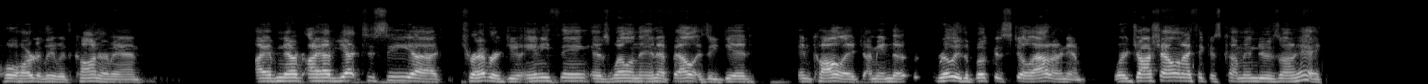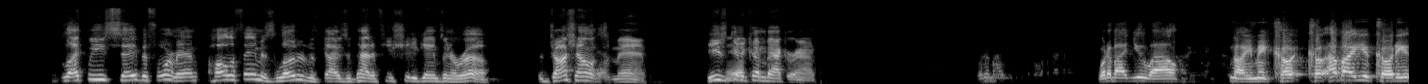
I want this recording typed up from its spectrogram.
wholeheartedly with Connor, man. I have never, I have yet to see uh, Trevor do anything as well in the NFL as he did in college. I mean, the really the book is still out on him. Where Josh Allen, I think, has come into his own. Hey, like we say before, man, Hall of Fame is loaded with guys who've had a few shitty games in a row. Josh Allen's the man. He's Yeah. gonna come back around. What about you, Al? No, you mean Co- Co- how about you, Cody?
